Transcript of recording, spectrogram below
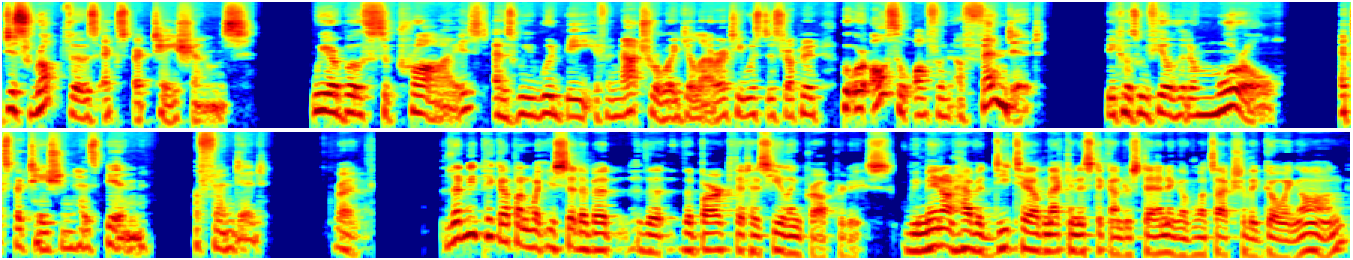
disrupt those expectations, we are both surprised, as we would be if a natural regularity was disrupted, but we're also often offended because we feel that a moral expectation has been offended. Right. Let me pick up on what you said about the, the bark that has healing properties. We may not have a detailed mechanistic understanding of what's actually going on,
